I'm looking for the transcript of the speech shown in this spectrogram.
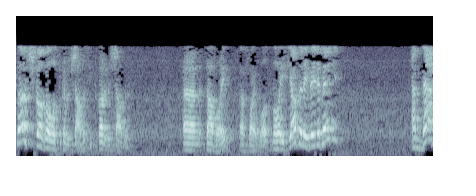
first Shkogol was because of Shabbos, he forgot it was Shabbos. Um, Davoy, that's why it was. And that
